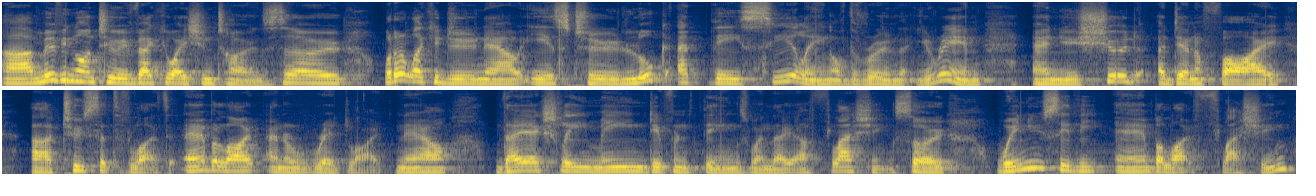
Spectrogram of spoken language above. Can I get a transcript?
Uh, moving on to evacuation tones. So what I'd like you to do now is to look at the ceiling of the room that you're in and you should identify uh, two sets of lights, an amber light and a red light. Now, they actually mean different things when they are flashing. So when you see the amber light flashing,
